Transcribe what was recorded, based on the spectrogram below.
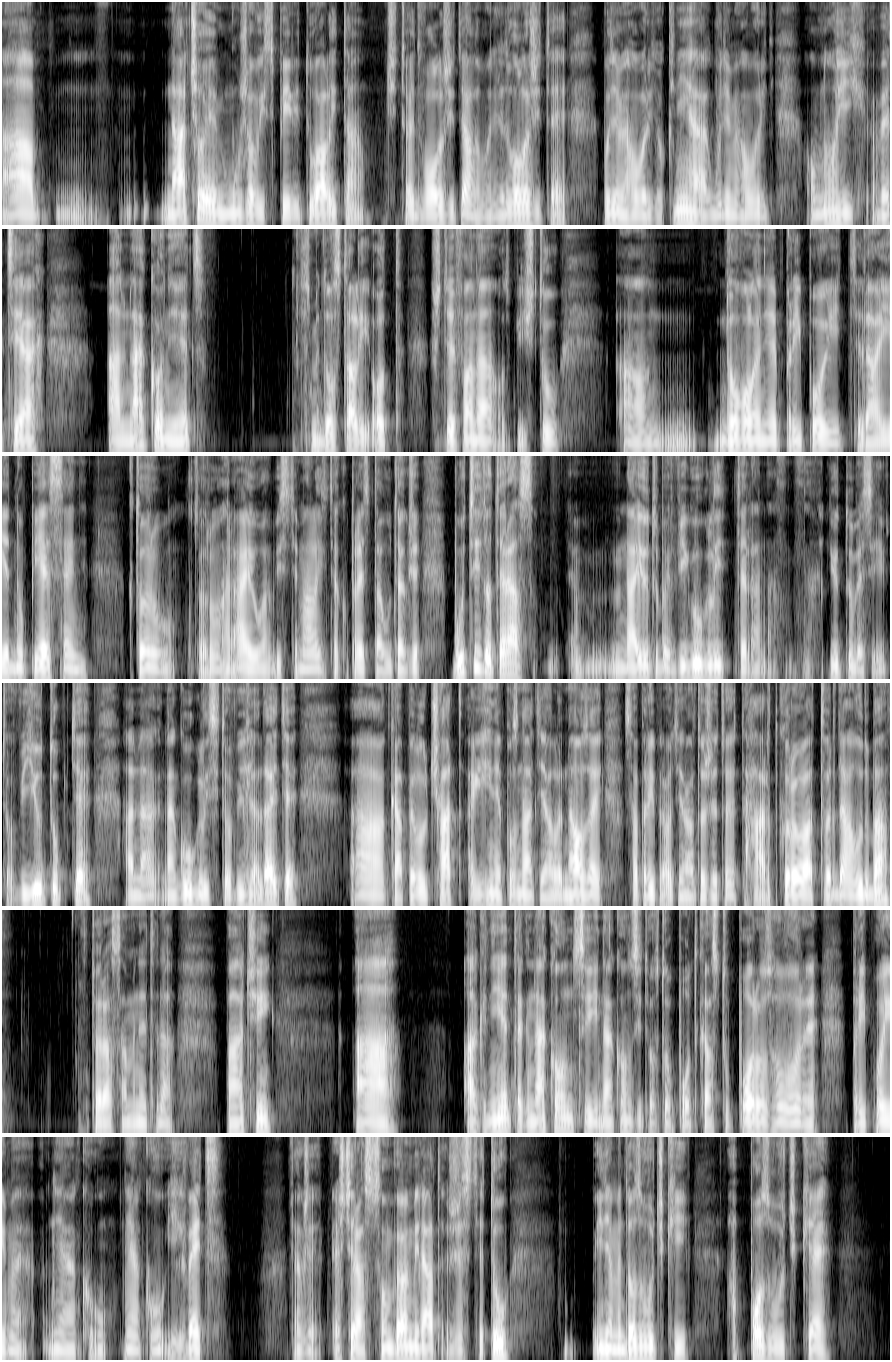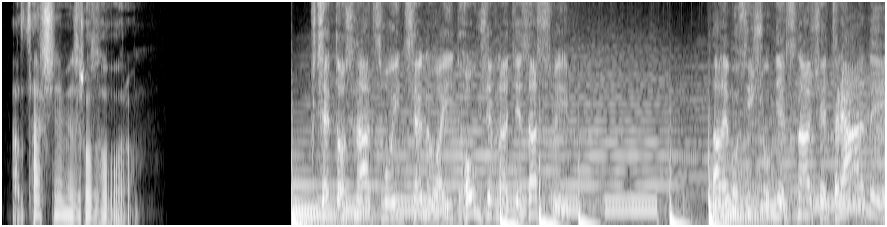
a mm, na čo je mužovi spiritualita, či to je dôležité alebo nedôležité. Budeme hovoriť o knihách, budeme hovoriť o mnohých veciach a nakoniec sme dostali od Štefana, od Pištu dovolenie pripojiť teda jednu pieseň, ktorú, ktorú hrajú, aby ste mali takú predstavu. Takže buď si to teraz na YouTube vygoogliť, teda na, na YouTube si to vyyoutubte a na, na Google si to vyhľadajte a kapelu Chat, ak ich nepoznáte, ale naozaj sa pripravte na to, že to je hardkorová tvrdá hudba, ktorá sa mne teda páči a ak nie, tak na konci, na konci tohto podcastu po rozhovore pripojíme nejakú, nejakú ich vec. Takže ešte raz som veľmi rád, že ste tu. Ideme do zvučky a po zvučke začneme s rozhovorom. Chce to znáť svoji cenu a ísť houževnate za svým. Ale musíš umieť snášať rány.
